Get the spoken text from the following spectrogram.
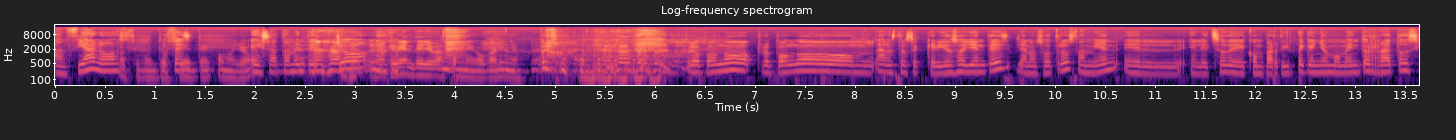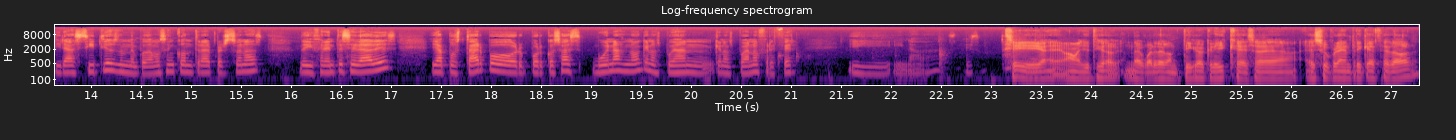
ancianos. Con 57, Entonces, como yo. Exactamente. Yo qué bien te llevas conmigo, cariño. propongo, propongo mm, a nuestros queridos oyentes y a nosotros también el, el hecho de compartir pequeños momentos, ratos, ir a sitios donde podamos encontrar personas de diferentes edades y apostar por, por cosas buenas ¿no? que, nos puedan, que nos puedan ofrecer. Y, y nada, eso. Sí, eh, vamos, yo estoy de acuerdo contigo, Chris, que eso es- es súper enriquecedor.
